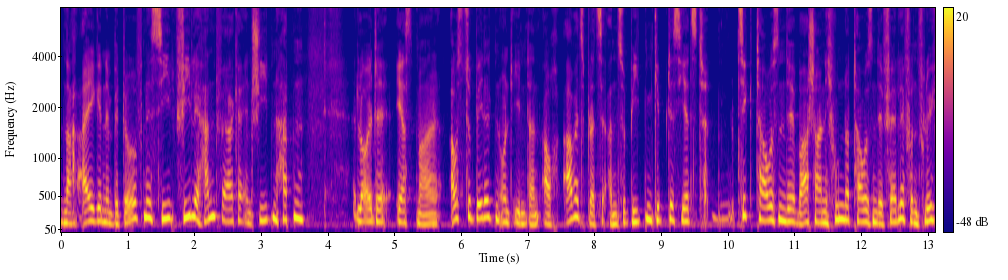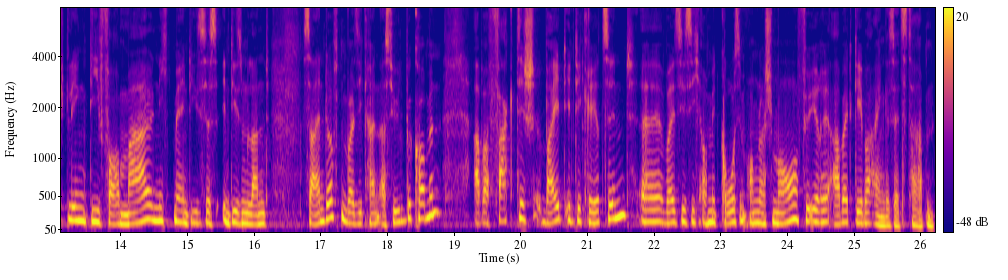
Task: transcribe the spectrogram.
nach eigenem Bedürfnis viele Handwerker entschieden hatten, Leute erstmal auszubilden und ihnen dann auch Arbeitsplätze anzubieten, gibt es jetzt zigtausende, wahrscheinlich hunderttausende Fälle von Flüchtlingen, die formal nicht mehr in, dieses, in diesem Land sein dürften, weil sie kein Asyl bekommen, aber faktisch weit integriert sind, äh, weil sie sich auch mit großem Engagement für ihre Arbeitgeber eingesetzt haben.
